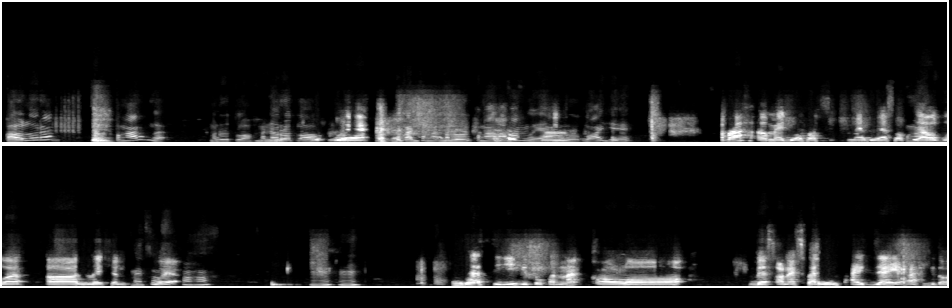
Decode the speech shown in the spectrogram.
Kalau lu Ran, pengaruh nggak? Menurut lo? Menurut lo? Gue Bukan penga- menurut pengalaman lo ya, Hmm. menurut lo aja. apa eh, media sos media sosial buat eh, relation Medsos. gue ya? Aha. Mhm. Enggak sih gitu karena kalau based on experience aja ya gitu.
